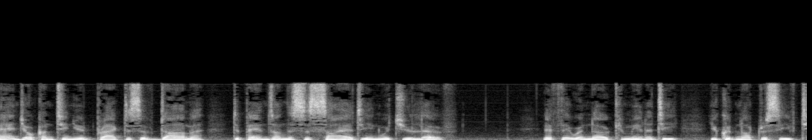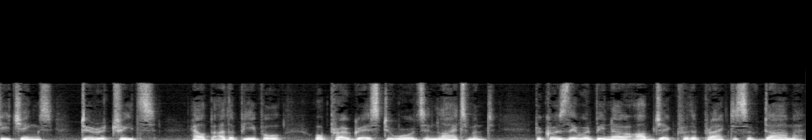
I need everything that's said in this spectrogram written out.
and your continued practice of Dharma depends on the society in which you live. If there were no community, you could not receive teachings, do retreats, help other people, or progress towards enlightenment, because there would be no object for the practice of Dharma.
